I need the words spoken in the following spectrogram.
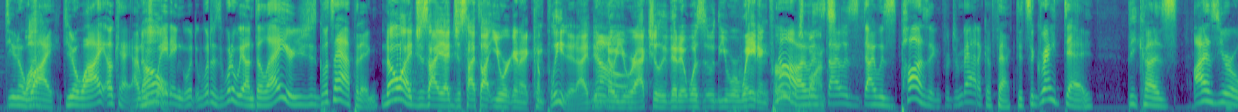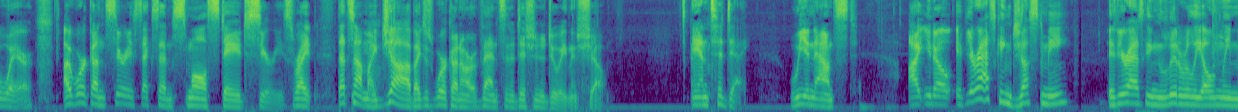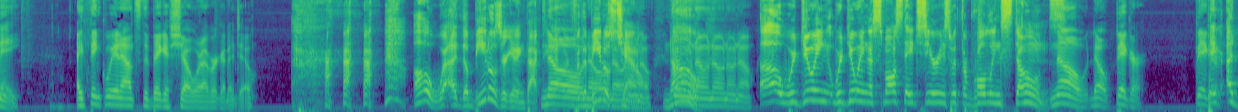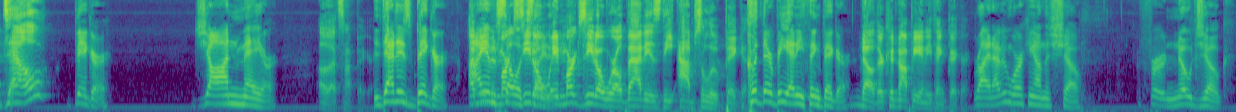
Do you know Why? why? Do you know why? Okay, I was waiting. What, what is? What are we on delay, or you just? What's happening? No, I just, I, I just, I thought you were gonna complete it. I didn't know you were actually that it was you were waiting for no, a I response. was, I was, I was pausing for dramatic effect. It's a great day because, as you're aware, I work on SiriusXM small stage series. Right? That's not my job. I just work on our events in addition to doing this show. And today, we announced. I, you know, if you're asking just me, if you're asking literally only me, I think we announced the biggest show we're ever gonna do. oh, well, uh, the Beatles are getting back together No, for the no, Beatles no, channel. No, no, no, no, no, no. Oh, we're doing we're doing a small stage series with the Rolling Stones. No, no, bigger, bigger, Big Adele. bigger. John Mayer. Oh, that's not bigger. That is bigger. I, I, mean, am in Mark so Zito excited. in Mark Zito world, that is the absolute biggest. Could there be anything bigger? no, there could not be anything bigger. Ryan, I've been working on this show for no joke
